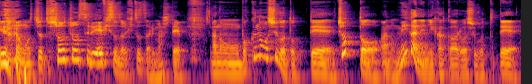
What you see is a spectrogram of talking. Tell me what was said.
ていうのもちょっと象徴するエピソードが一つありまして、あの、僕のお仕事って、ちょっと、あの、メガネに関わるお仕事で、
